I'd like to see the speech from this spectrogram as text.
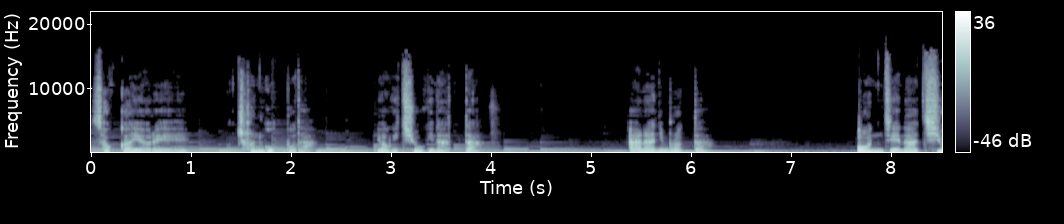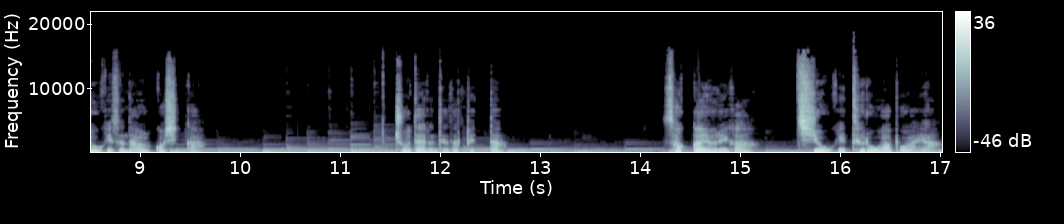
석가열애에 천국보다 여기 지옥이 낫다. 아난이 물었다. 언제나 지옥에서 나올 것인가? 조달은 대답했다. 석가열애가 지옥에 들어와 보아야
